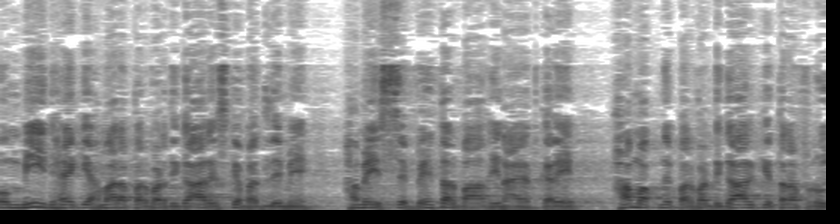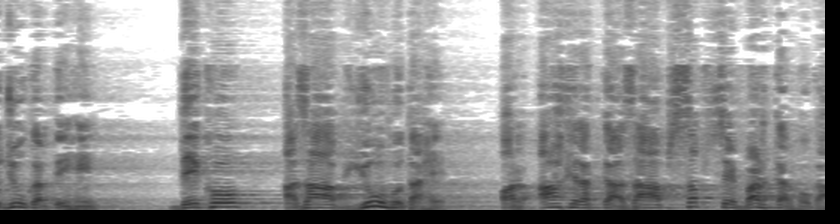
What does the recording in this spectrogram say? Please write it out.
उम्मीद है कि हमारा परवरदिगार इसके बदले में हमें इससे बेहतर बाग इनायत करे। हम अपने परवरदिगार की तरफ़ रुजू करते हैं। देखो, अजाब यूँ होता है और आखिरत का अजाब सबसे बढ़कर होगा।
